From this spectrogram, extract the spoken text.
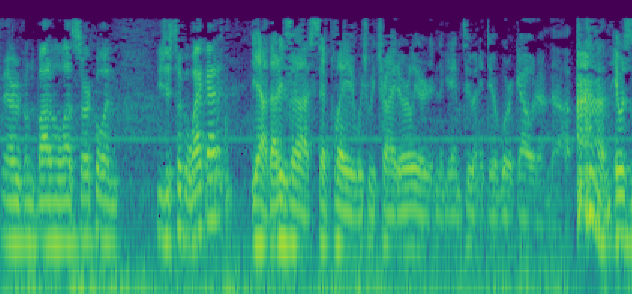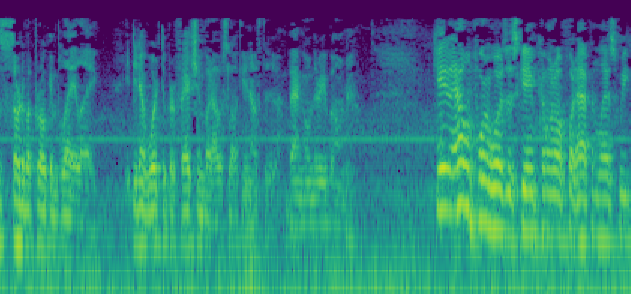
from the bottom of the left circle, and you just took a whack at it. Yeah, that is a set play which we tried earlier in the game too, and it did work out. And uh, it was sort of a broken play. Like it didn't work to perfection, but I was lucky enough to bang on the rebound. Gabe, how important was this game coming off what happened last week?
